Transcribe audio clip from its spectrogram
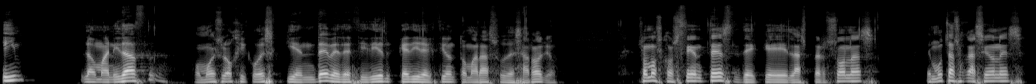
Y la humanidad, como es lógico, es quien debe decidir qué dirección tomará su desarrollo. Somos conscientes de que las personas, en muchas ocasiones,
